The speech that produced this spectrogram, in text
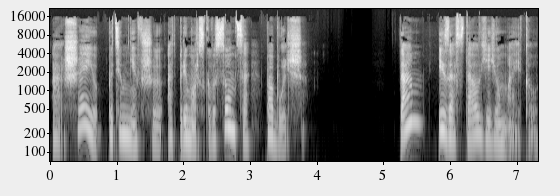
а шею, потемневшую от приморского солнца, побольше. Там и застал ее Майкл,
